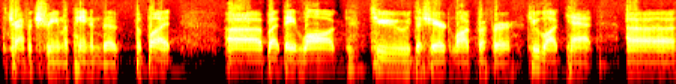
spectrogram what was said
the traffic stream a pain in the, the butt. Uh, but they logged to the shared log buffer, to logcat, uh,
